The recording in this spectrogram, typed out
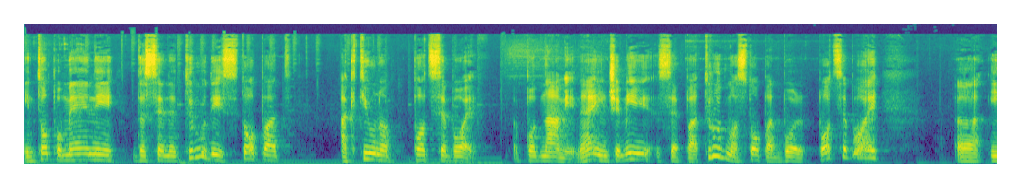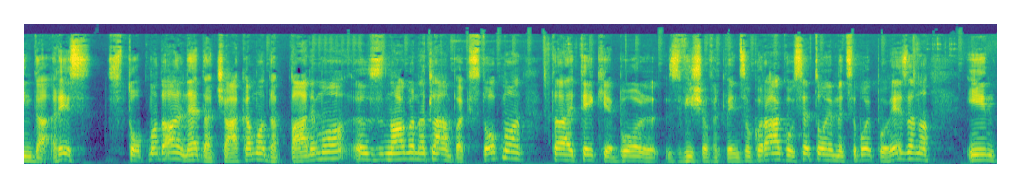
In to pomeni, da se ne trudi stopiti aktivno pod seboj, pod nami. Ne? In če mi se pa trudimo stopiti bolj pod seboj uh, in da res stopimo dol, ne da čakamo, da pademo eh, z nogo na tla, ampak stopimo, ta tek je bolj z višjo frekvenco korakov, vse to je med seboj povezano in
